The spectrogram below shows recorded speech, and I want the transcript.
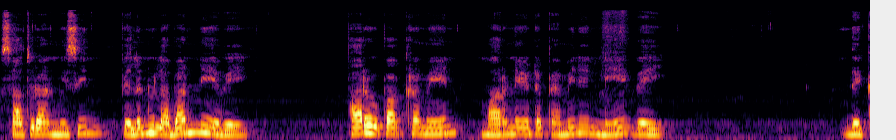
සතුරන් විසින් පෙළනු ලබන්නේ වෙයි. පර උපක්‍රමයෙන් මරණයට පැමිණෙන්නේ වෙයි. දෙක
